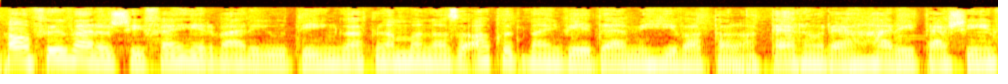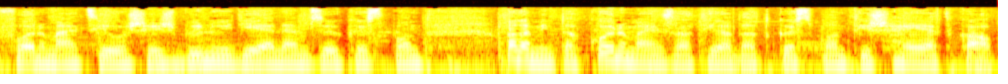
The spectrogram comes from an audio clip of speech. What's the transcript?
A fővárosi Fehérvári úti ingatlanban az Alkotmányvédelmi Hivatal, a Terrorelhárítási Információs és Bűnügyi Elemző Központ, valamint a Kormányzati Adatközpont is helyet kap.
